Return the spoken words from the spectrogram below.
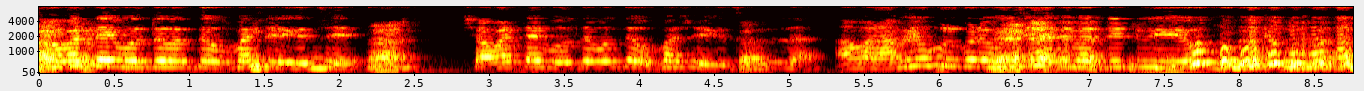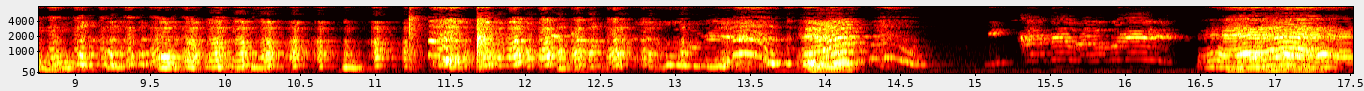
সবারটাই বলতে বলতে অভ্যাস হয়ে গেছে। হ্যাঁ? সবারটাই বলতে বলতে অভ্যাস হয়ে গেছে হ্যাঁ। বুঝলা? আমার আমিও ভুল করে বলছি হ্যাপি বার্থডে টু ইউ হ্যাঁ।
